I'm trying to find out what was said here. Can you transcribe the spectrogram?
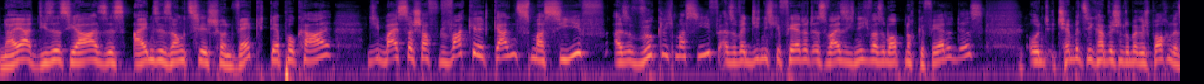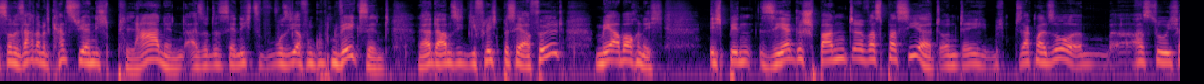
Naja, dieses Jahr ist ein Saisonziel schon weg, der Pokal. Die Meisterschaft wackelt ganz massiv, also wirklich massiv. Also wenn die nicht gefährdet ist, weiß ich nicht, was überhaupt noch gefährdet ist. Und Champions League haben wir schon drüber gesprochen, das ist so eine Sache, damit kannst du ja nicht planen. Also das ist ja nichts, wo sie auf einem guten Weg sind. Ja, da haben sie die Pflicht bisher erfüllt, mehr aber auch nicht. Ich bin sehr gespannt, äh, was passiert. Und ich, ich sag mal so, ähm, hast du ich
